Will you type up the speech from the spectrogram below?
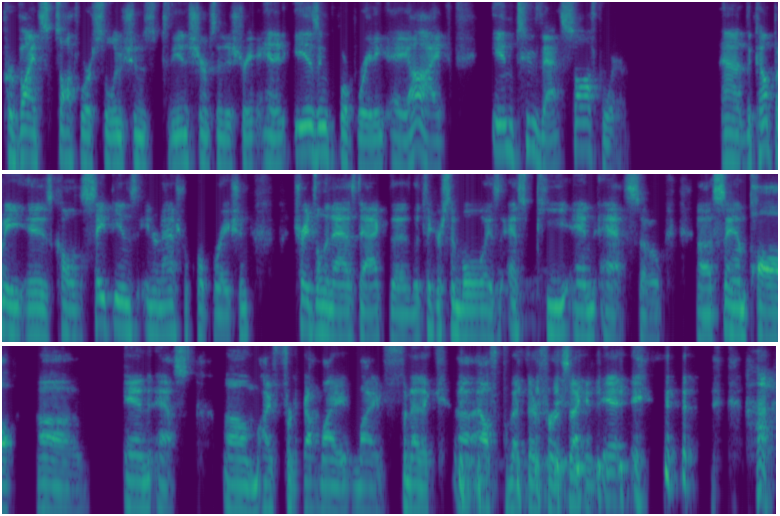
provide software solutions to the insurance industry, and it is incorporating AI into that software. Uh, the company is called Sapiens International Corporation trades on the NASDAQ. The, the ticker symbol is SPNS. So uh, Sam Paul uh, NS. Um, I forgot my my phonetic uh, alphabet there for a second. It, it,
